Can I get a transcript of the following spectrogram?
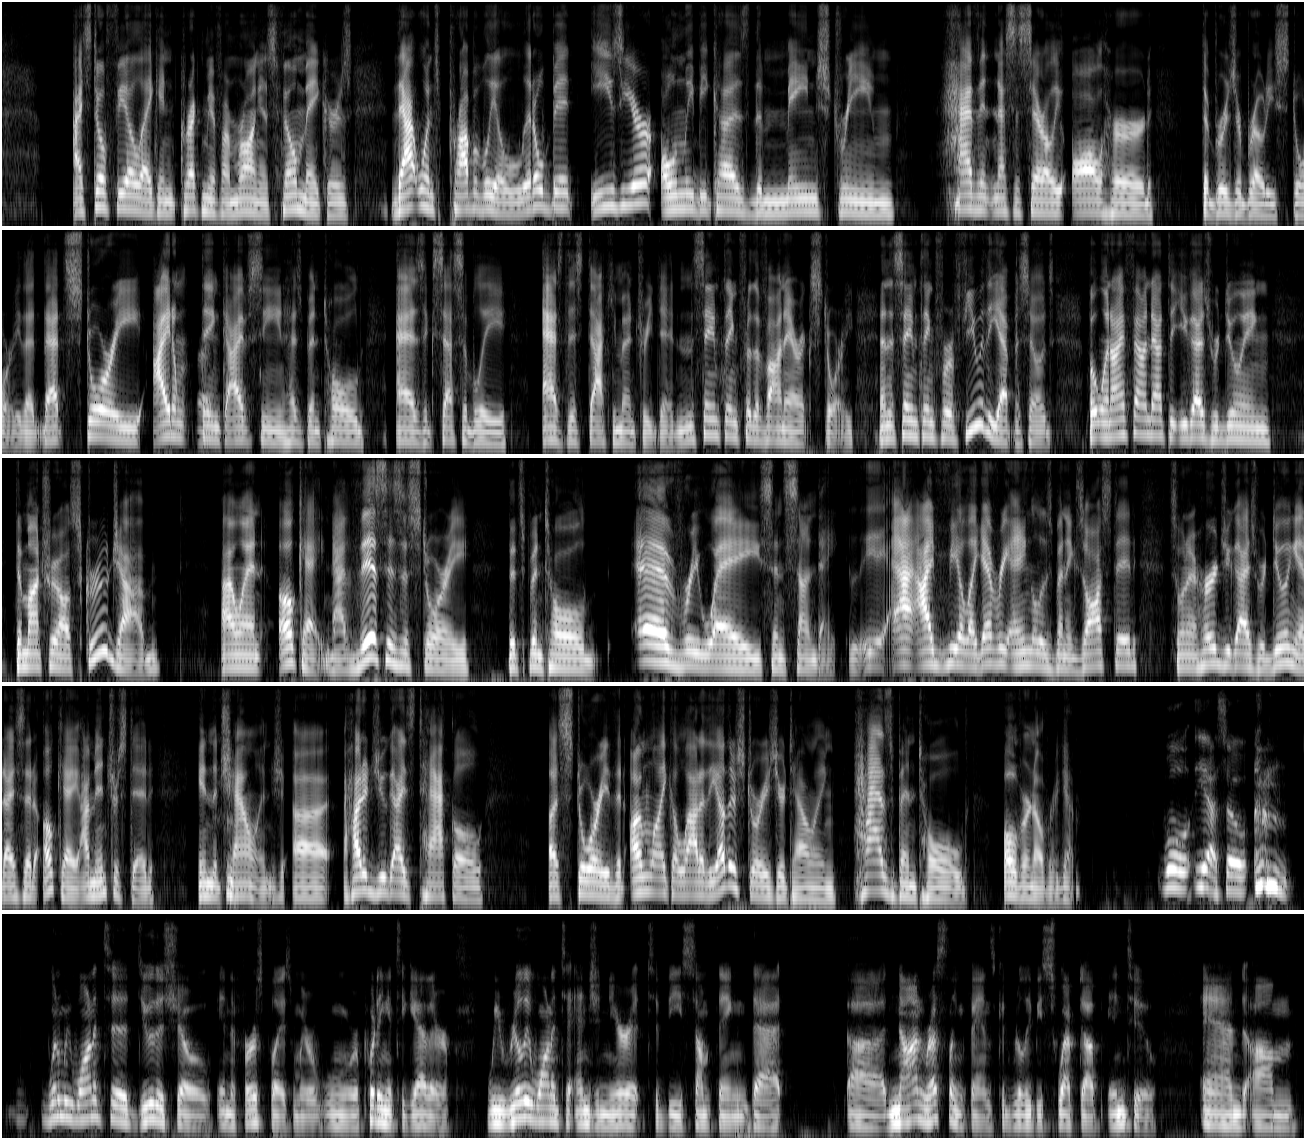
I still feel like, and correct me if I'm wrong, as filmmakers, that one's probably a little bit easier, only because the mainstream haven't necessarily all heard the Bruiser Brody story. That that story, I don't Right. think I've seen has been told as accessibly as this documentary did. And the same thing for the Von Erich story. And the same thing for a few of the episodes. But when I found out that you guys were doing the Montreal screw job, I went, okay, now this is a story that's been told every way since Sunday. I, I feel like every angle has been exhausted. So when I heard you guys were doing it, I said, okay, I'm interested in the challenge. Uh, how did you guys tackle a story that, unlike a lot of the other stories you're telling, has been told over and over again? Well, yeah. So when we wanted to do the show in the first place, when we were when we were putting it together, we really wanted to engineer it to be something that uh, non wrestling fans could really be swept up into, and um,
